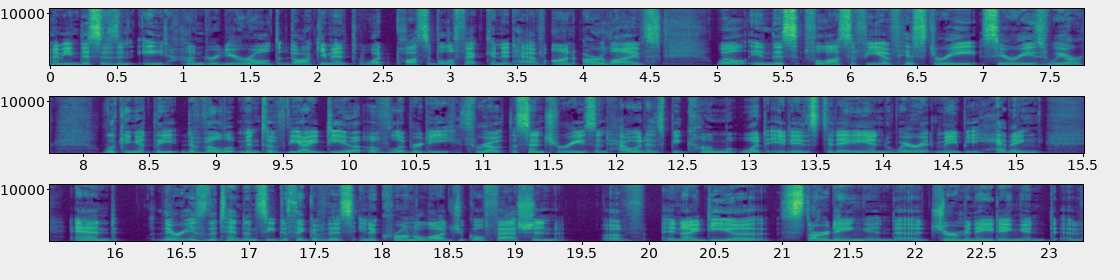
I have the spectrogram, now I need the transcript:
I mean, this is an 800 year old document. What possible effect can it have on our lives? Well, in this Philosophy of History series, we are looking at the development of the idea of liberty throughout the centuries and how it has become what it is today and where it may be heading. And there is the tendency to think of this in a chronological fashion of an idea starting and uh, germinating and uh,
